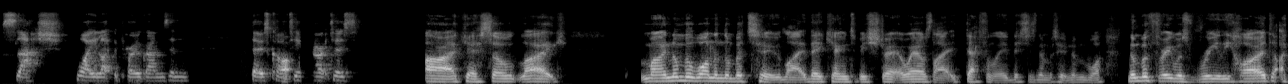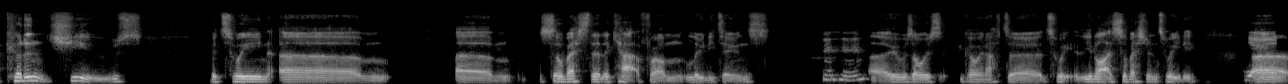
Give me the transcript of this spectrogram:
slash why you like the programs and those cartoon characters. Alright, okay, so like my number one and number two, like they came to me straight away. I was like, definitely this is number two, number one. Number three was really hard. I couldn't choose between um um Sylvester the cat from Looney Tunes, hmm uh, who was always going after Tweety, you know, like Sylvester and Tweety. Yeah. Uh,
